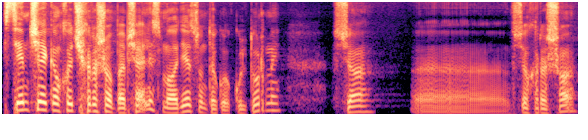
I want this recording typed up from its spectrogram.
С тем человеком очень хорошо пообщались, молодец, он такой культурный, все, э, все хорошо.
